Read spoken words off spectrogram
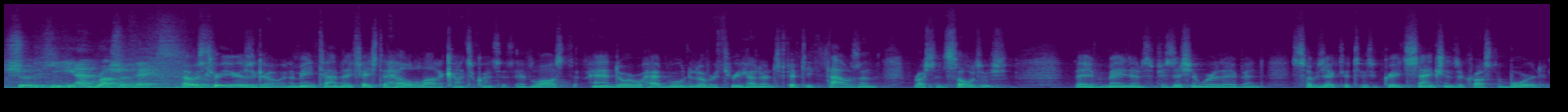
should he and Russia face? That was three years ago. In the meantime, they faced a hell of a lot of consequences. They've lost and/or had wounded over 350,000 Russian soldiers. They've made in a position where they've been subjected to great sanctions across the board,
